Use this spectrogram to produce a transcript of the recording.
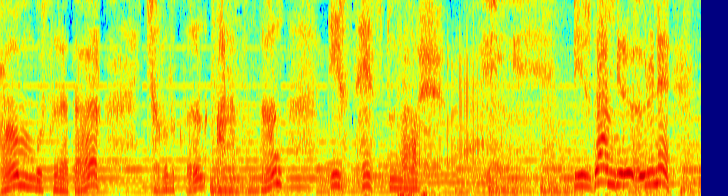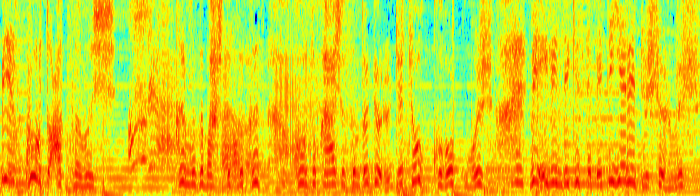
Tam bu sırada çalılıkların arasından bir ses duymuş. Birdenbire önüne bir kurt atlamış. Kırmızı başlıklı kız kurdu karşısında görünce çok korkmuş ve elindeki sepeti yere düşürmüş.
